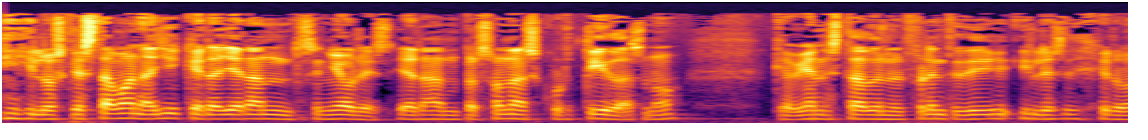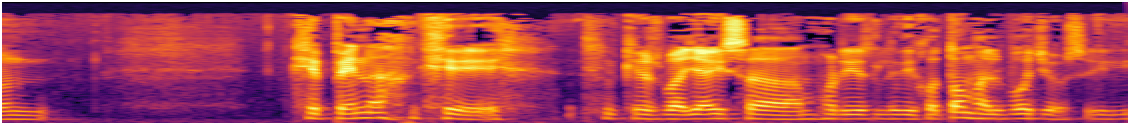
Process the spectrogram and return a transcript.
Y los que estaban allí, que era, ya eran señores, ya eran personas curtidas, ¿no? Que habían estado en el frente de- y les dijeron, qué pena que, que os vayáis a morir. Le dijo, toma el bollo, si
